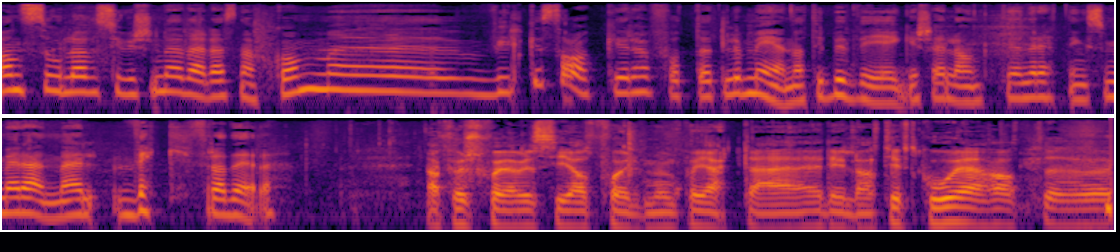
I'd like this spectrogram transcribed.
Hans Olav Syversen, det er der det er snakk om. Eh, hvilke saker har fått deg til å mene at de beveger seg langt i en retning som jeg regner med er vekk fra dere? Ja, først får jeg vel si at formen på hjertet er relativt god. Jeg har hatt uh,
